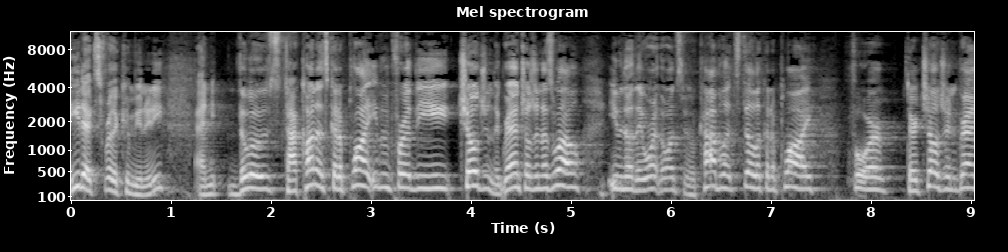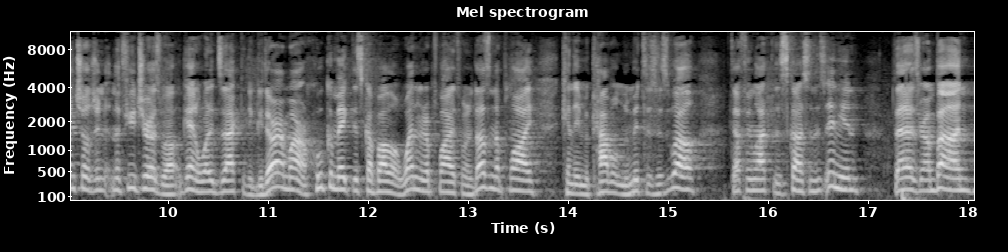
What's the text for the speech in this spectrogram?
edicts for the community, and those takanas could apply even for the children, the grandchildren as well, even though they weren't the ones who were still it could apply for their children, grandchildren in the future as well. Again, what exactly the Gedar Amar, who can make this Kabbalah, when it applies, when it doesn't apply, can they make Makabal Numitzis as well? Definitely a lot to discuss in this Indian. That is Ramban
